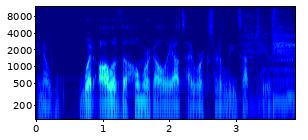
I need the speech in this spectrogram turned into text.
you know, what all of the homework, all the outside work sort of leads up to.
